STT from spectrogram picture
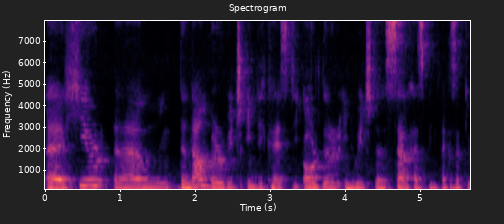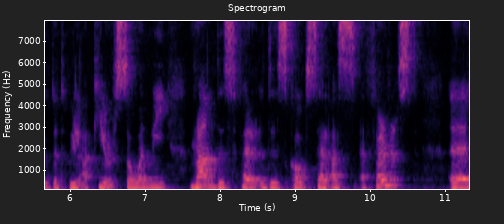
Uh, here, um, the number which indicates the order in which the cell has been executed will appear. So when we run this, this code cell as a first, uh,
